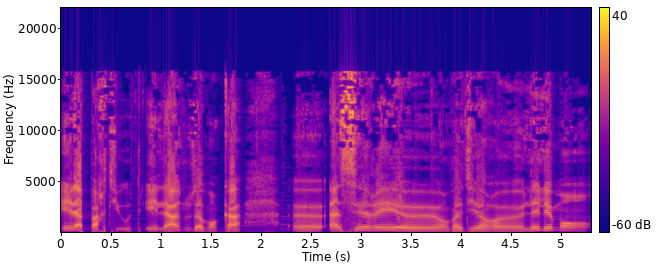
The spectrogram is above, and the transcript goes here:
et la partie haute. Et là, nous avons qu'à euh, insérer, euh, on va dire, euh, l'élément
